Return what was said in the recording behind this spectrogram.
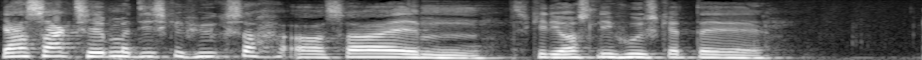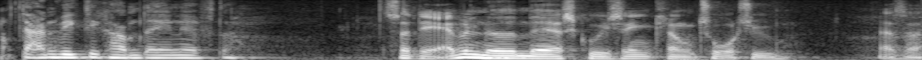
jeg har sagt til dem, at de skal hygge sig, og så øh, skal de også lige huske, at øh, der er en vigtig kamp dagen efter. Så det er vel noget med at skulle i seng kl. 22? Altså,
